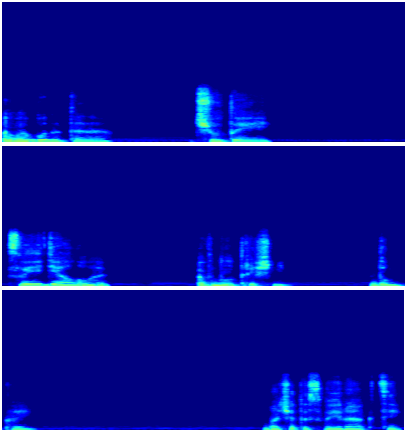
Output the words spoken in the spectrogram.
Ви будете чути свої діалоги, внутрішні думки, бачити свої реакції.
